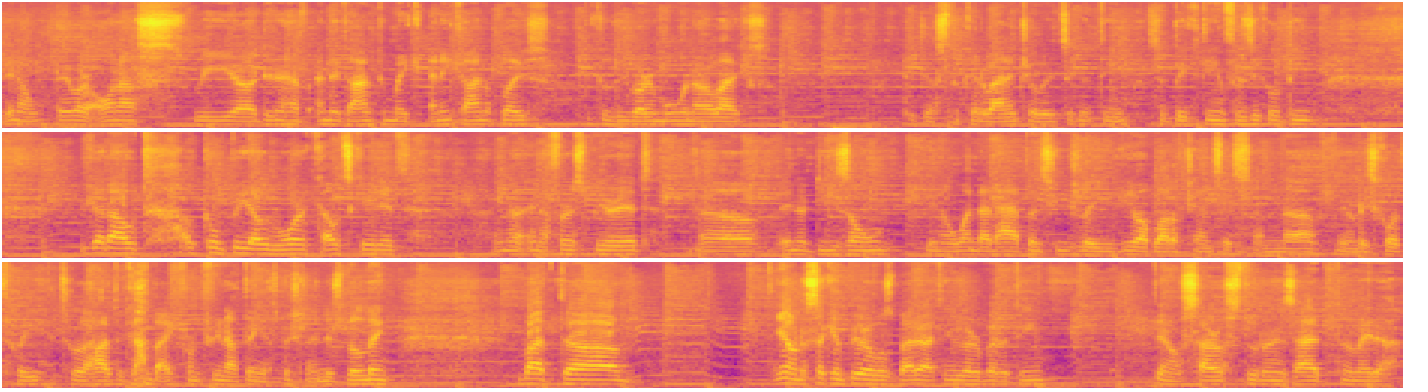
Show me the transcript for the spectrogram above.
You know, they were on us. We uh, didn't have any time to make any kind of plays because we were moving our legs. They just took advantage of it. It's a good team. It's a big team, physical team. We got out, out compete, outwork, outskated in a, in a first period uh, in a D zone. You know, when that happens, usually you give up a lot of chances, and uh, you know they scored three. It's really hard to come back from three nothing, especially in this building. But um, you know, the second period was better. I think we were a better team. You know, Sarah stood on his head and made a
